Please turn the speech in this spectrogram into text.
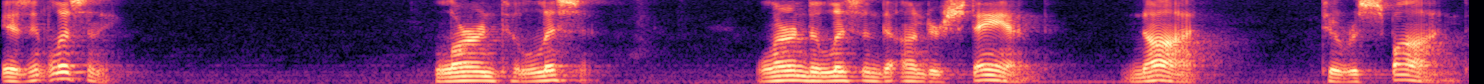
isn't listening. Learn to listen. Learn to listen to understand, not to respond.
